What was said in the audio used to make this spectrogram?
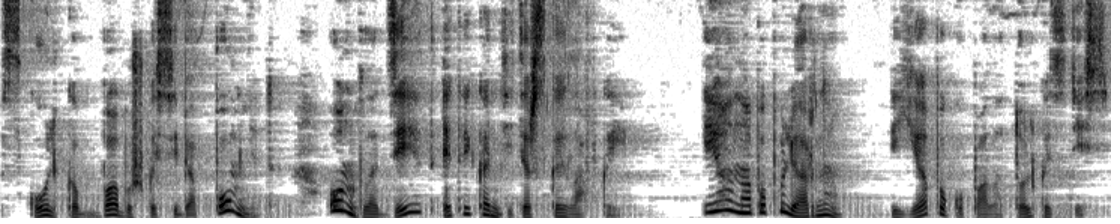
Сколько бабушка себя помнит, он владеет этой кондитерской лавкой. И она популярна. Я покупала только здесь.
